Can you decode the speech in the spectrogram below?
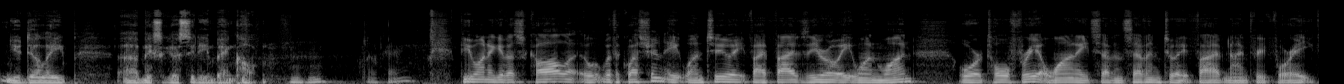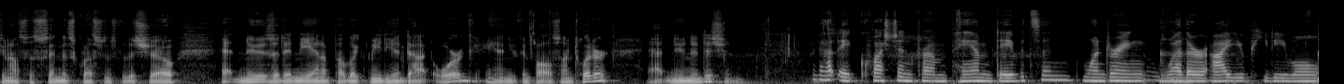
New Delhi, uh, Mexico City, and Bangkok. Mm-hmm. Okay. If you want to give us a call uh, with a question, 812-855-0811 or toll free at 1-877-285-9348. You can also send us questions for the show at news at indianapublicmedia.org, and you can follow us on Twitter at Noon Edition. We got a question from Pam Davidson wondering whether IUPD will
